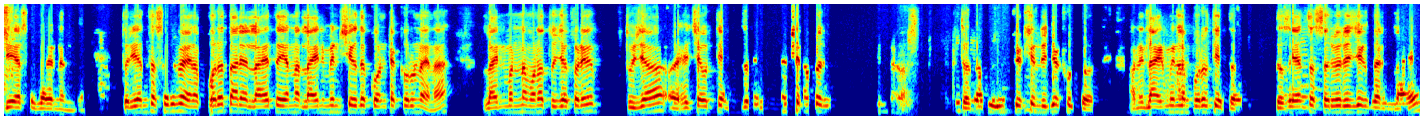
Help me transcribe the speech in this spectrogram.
जे असं झाल्यानंतर. तर यांचा सर्वे आहे ना परत आलेला आहे तर यांना लाईनमॅनशी एकदा कॉन्टॅक्ट करून आहे ना लाईनमॅनना म्हणा तुझ्याकडे तुझ्या ह्याच्यावरती तर इन्स्पेक्शन रिजेक्ट होतं आणि लाईनमॅनला परत येतं. जसं यांचा सर्वे रिजेक्ट झालेला आहे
